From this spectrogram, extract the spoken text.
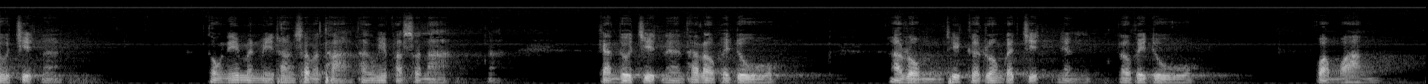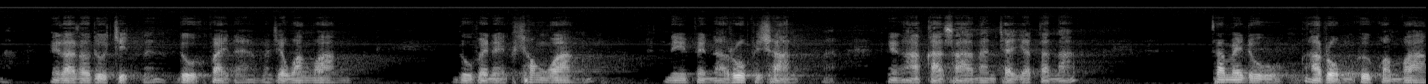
ดูจิตนะ ตรงนี้มันมีทั้งสมถะทั้งวิปัสสนาการดูจิตนะถ้าเราไปดูอารมณ์ที่เกิดร่วมกับจิตอย่างเราไปดู ความว่าง เวลาเราดูจิตนะดูไปนะ มันจะว่างๆดูไปในช่องว่าง นี่เป็นอรูปฌานเรียกอากาสานัญจายตนะ ถ้าไม่ดูอารมณ์คือความว่าง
